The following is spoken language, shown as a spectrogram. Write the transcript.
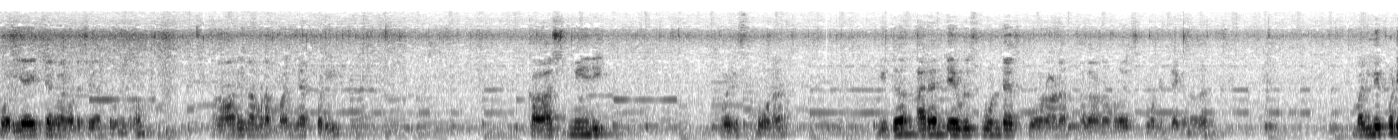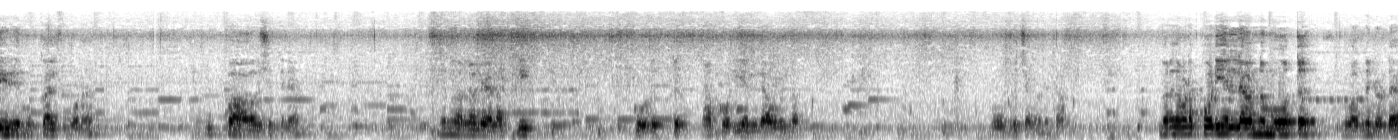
പൊടി ഐറ്റങ്ങൾ അങ്ങോട്ട് ചേർത്ത് കൊടുക്കണം. ആദ്യം നമ്മുടെ മഞ്ഞൾപ്പൊടി കാശ്മീരി ഒരു സ്പൂണ് ഇത് അര ടേബിൾ സ്പൂണിന്റെ സ്പൂണാണ് അതാണ് നമ്മൾ ഒരു സ്പൂൺ ഇട്ടേക്കുന്നത്. മല്ലിപ്പൊടി ഒരു മുക്കാൽ സ്പൂണ് ഉപ്പ് ആവശ്യത്തിന്. ഇത് നല്ലപോലെ ഇളക്കി കൊടുത്ത് ആ പൊടിയെല്ലാം ഒന്ന് മൂപ്പിച്ചങ്ങെടുക്കാം. എന്നാൽ നമ്മുടെ പൊടിയെല്ലാം ഒന്ന് മൂത്ത് വന്നിട്ടുണ്ട്.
